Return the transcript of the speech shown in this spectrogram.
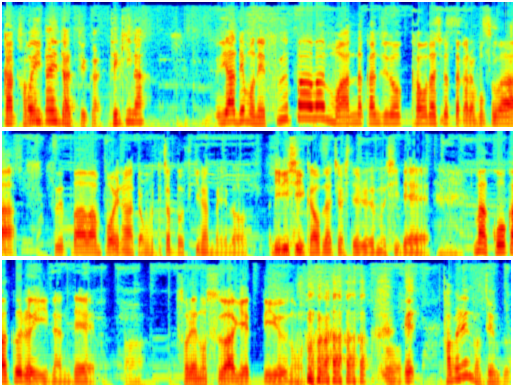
かっこいい仮面。ライダーっていうか、的な。いや、でもね、スーパーワンもあんな感じの顔出しだったから僕は、スーパーワンっぽいなと思ってちょっと好きなんだけど、凛々しい顔立ちをしてる虫で、まあ、甲殻類なんで、あそれの素揚げっていうのをあ え、食べれんの全部？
